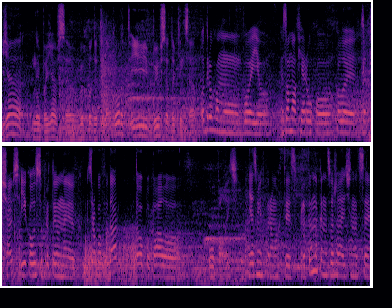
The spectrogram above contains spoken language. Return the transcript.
Я не боявся виходити на корт і бився до кінця. У другому бою зламав я руку, коли захищався, і коли супротивник зробив удар, то попало у палець. Я зміг перемогти супротивника, незважаючи на це,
